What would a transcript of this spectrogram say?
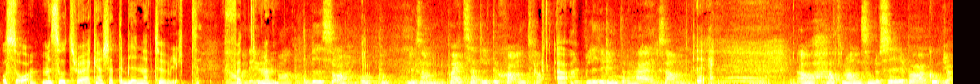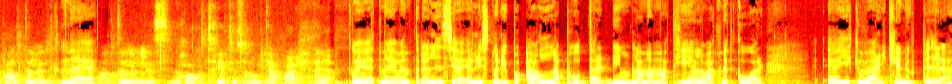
Och så. Men så tror jag kanske att det blir naturligt. Ja, för men det är ju man... vanligt att det blir så. Och på, liksom, på ett sätt lite skönt för att ja. det blir inte det här liksom... Ja, att man som du säger bara googlar på allt eller, liksom, Nej. På allt, eller har 3000 olika appar. Eh. Och jag vet när jag väntade Alicia, jag lyssnade ju på alla poddar, din bland annat, Hela vattnet går. Jag gick verkligen upp i det.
